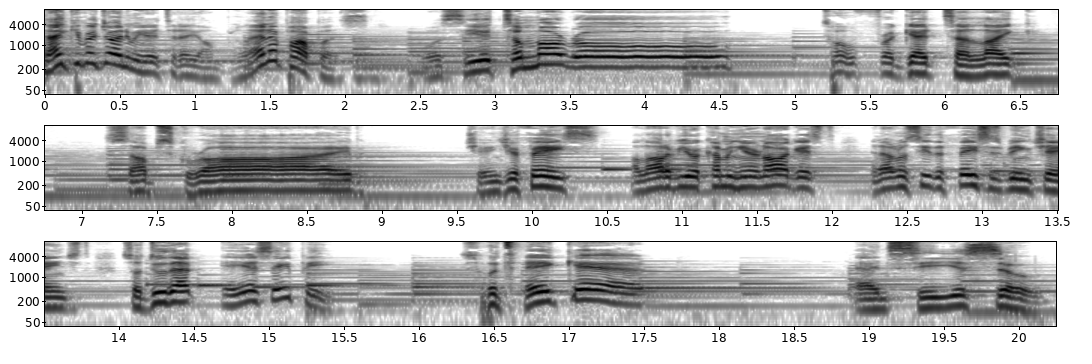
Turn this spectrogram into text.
thank you for joining me here today on Planet Papas. We'll see you tomorrow. Don't forget to like, subscribe, change your face. A lot of you are coming here in August, and I don't see the faces being changed. So do that ASAP. So take care and see you soon.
